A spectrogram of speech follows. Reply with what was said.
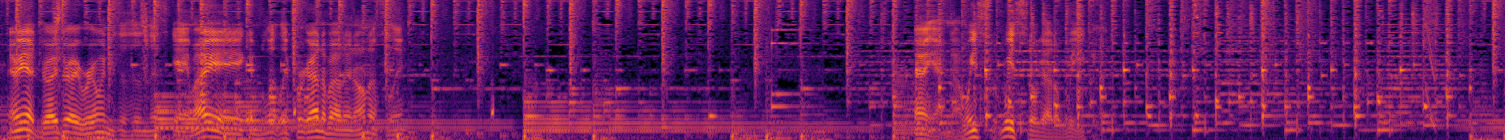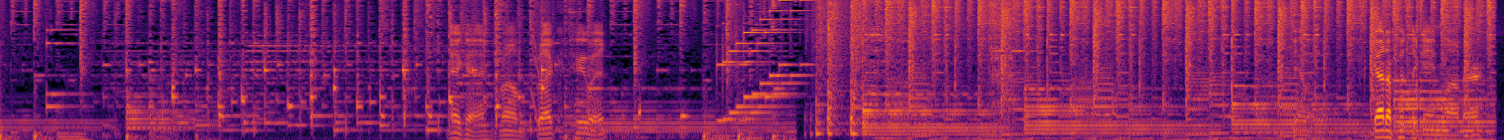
Oh yeah, Dry Dry Ruins is in this game. I completely forgot about it, honestly. Oh yeah, no, we, we still got a week. Okay, well, back to it. Gotta put the game louder.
